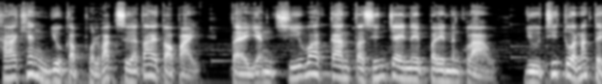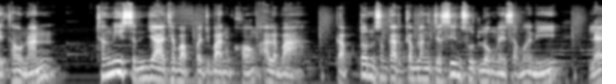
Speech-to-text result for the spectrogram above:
ค้าแข่งอยู่กับผลพรรคเสือใต้ต่อไป แต่ยังชี้ว่าการตัดสินใจในประเด็นดังกล่าว อยู่ที่ตัวนักเตะเท่านั้น ทั้งนี้สัญญาฉบับปัจจุบันของอาราบา กับต้นสังกัดกำลังจะสิ้นสุดลงในซัมเมอร์นี้ และ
